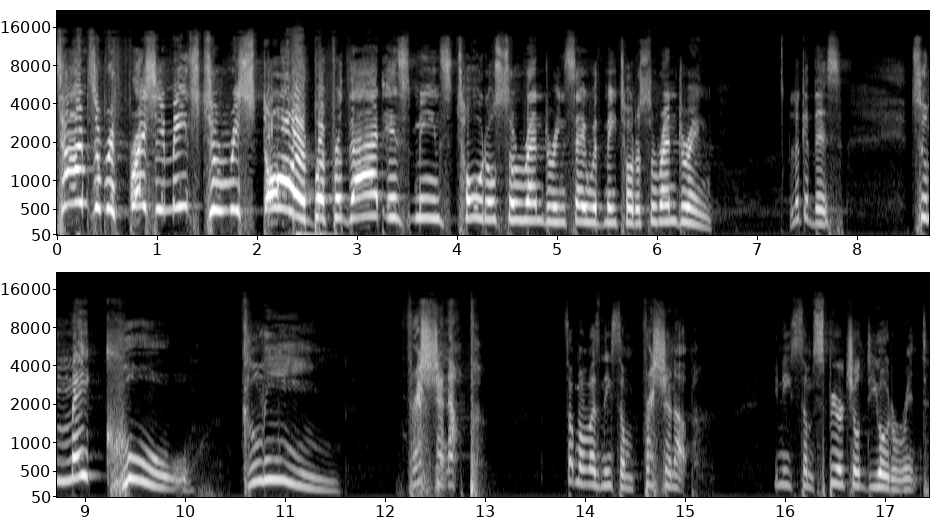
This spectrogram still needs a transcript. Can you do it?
Times of refreshing means to restore, but for that it means total surrendering. Say with me, total surrendering. Look at this. To make cool, clean, freshen up. Some of us need some freshen up. You need some spiritual deodorant.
